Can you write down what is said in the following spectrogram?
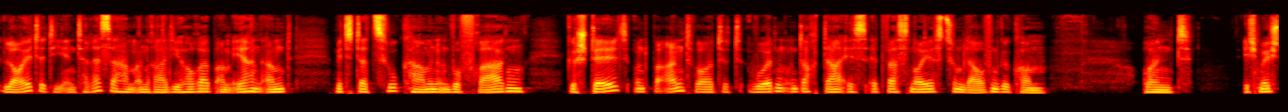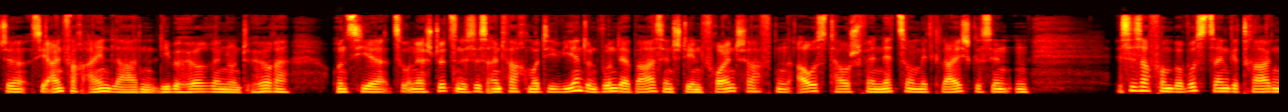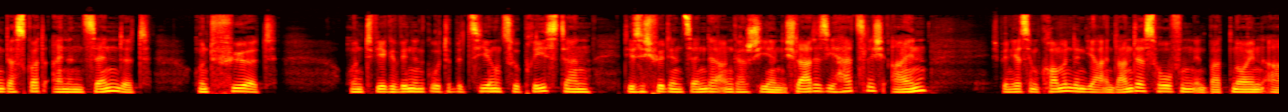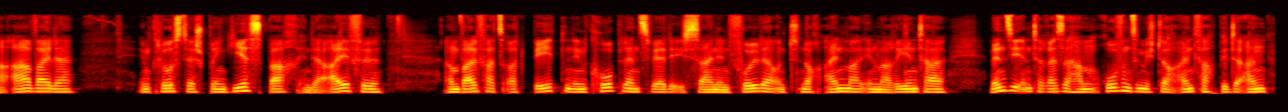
Leute, die Interesse haben an Radio Horeb am Ehrenamt, mit dazu kamen und wo Fragen gestellt und beantwortet wurden und auch da ist etwas Neues zum Laufen gekommen. Und ich möchte Sie einfach einladen, liebe Hörerinnen und Hörer, uns hier zu unterstützen. Es ist einfach motivierend und wunderbar. Es entstehen Freundschaften, Austausch, Vernetzung mit Gleichgesinnten. Es ist auch vom Bewusstsein getragen, dass Gott einen sendet und führt. Und wir gewinnen gute Beziehungen zu Priestern, die sich für den Sender engagieren. Ich lade Sie herzlich ein. Ich bin jetzt im kommenden Jahr in Landeshofen, in Bad 9 a Ahrweiler, im Kloster Springiersbach in der Eifel, am Wallfahrtsort Beten in Koblenz werde ich sein, in Fulda und noch einmal in Marienthal. Wenn Sie Interesse haben, rufen Sie mich doch einfach bitte an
